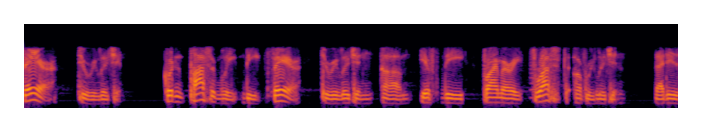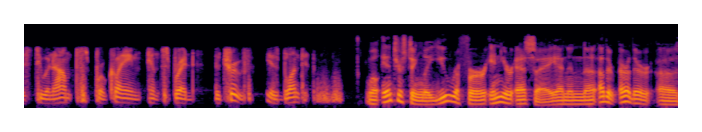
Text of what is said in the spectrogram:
fair to religion couldn't possibly be fair to religion um, if the primary thrust of religion, that is to announce, proclaim, and spread the truth, is blunted. Well, interestingly, you refer in your essay and in uh, other other uh,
